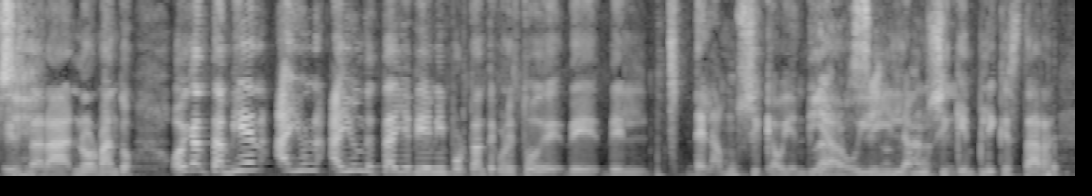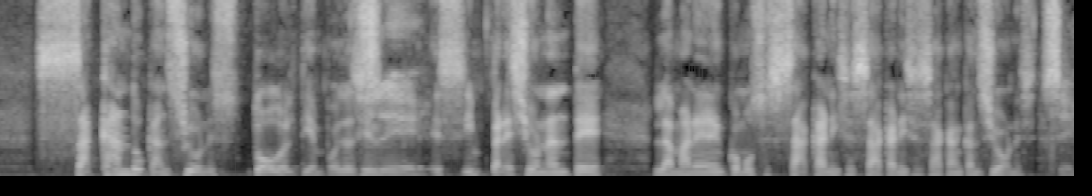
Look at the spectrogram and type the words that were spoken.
estará normando. Oigan, también hay un, hay un detalle bien importante con esto de, de- del- de la música hoy en día. Claro, hoy sí, la claro, música implica estar sacando canciones todo el tiempo. Es decir, Sí. es impresionante la manera en cómo se sacan y se sacan y se sacan canciones. Sí,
